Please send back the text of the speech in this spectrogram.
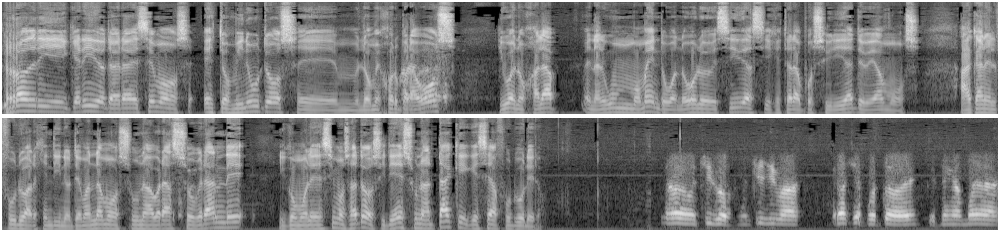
Rodri, querido, te agradecemos estos minutos. eh, lo mejor para vos. y bueno, ojalá en algún momento cuando vos lo decidas, si es que está la posibilidad, te veamos acá en el fútbol argentino. Te mandamos un abrazo grande y como le decimos a todos, si tenés un ataque que sea futbolero. No, chicos, muchísimas gracias por todo, ¿eh? que tengan buena,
